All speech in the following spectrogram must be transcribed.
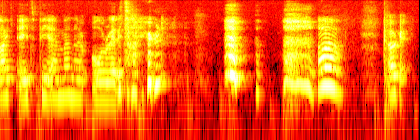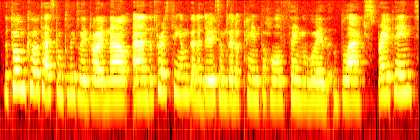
Like 8 p.m. and I'm already tired. oh. Okay, the foam coat has completely dried now and the first thing I'm gonna do is I'm gonna paint the whole thing with black spray paint.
